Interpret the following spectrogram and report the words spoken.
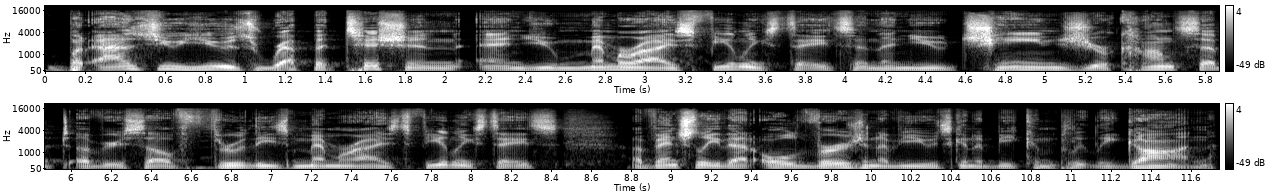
But as you use repetition and you memorize feeling states, and then you change your concept of yourself through these memorized feeling states, eventually that old version of you is going to be completely gone.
